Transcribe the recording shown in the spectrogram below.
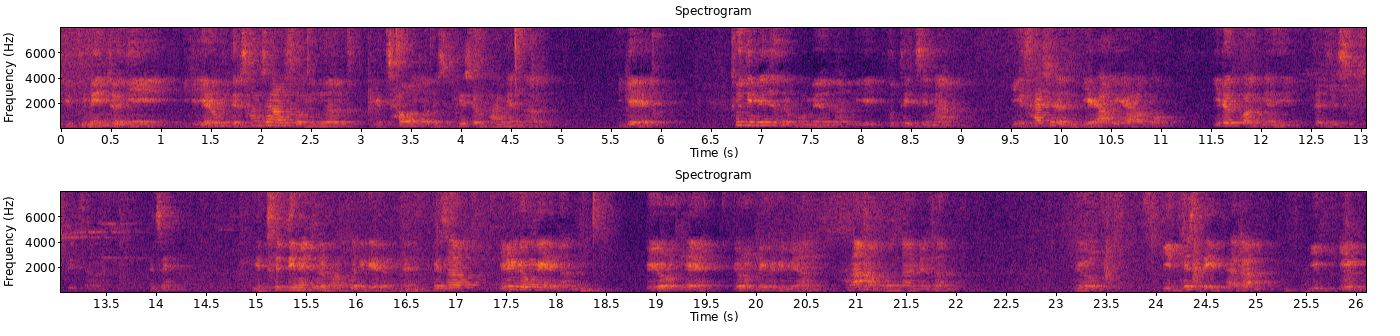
이게 디멘전이 이게 여러분들이 상상할 수 없는 차원으로 스페이스로 가면은 이게 투 디멘전을 보면은 이게 붙어 있지만 이게 사실은 얘하고 얘하고 1억 광년이 떨어져 있을 수도 있잖아. 그치? 이게 투 디멘전을 바꾸니까 이런데. 그래서 이럴 경우에는 이렇게 이렇게 그리면 하나만 본다면은 요, 이 테스트 데이터가 이, 이,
